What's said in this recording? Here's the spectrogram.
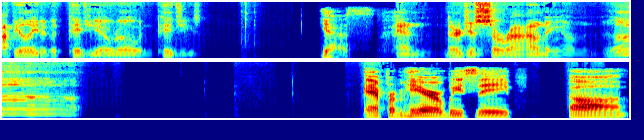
populated with Pidgeotto and Pidgeys, Yes. and they're just surrounding them. Ah! And from here we see um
